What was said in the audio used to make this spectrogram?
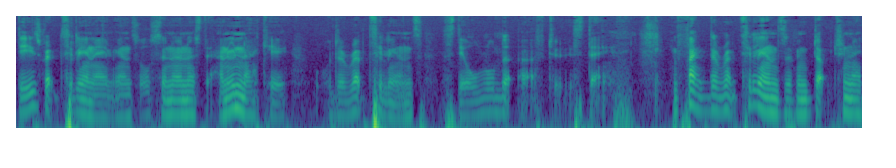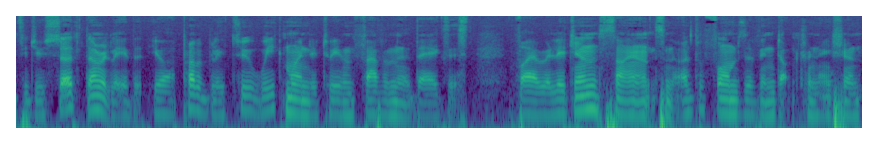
These reptilian aliens, also known as the Anunnaki, or the reptilians still rule the earth to this day. In fact, the reptilians have indoctrinated you so thoroughly that you are probably too weak-minded to even fathom that they exist. Via religion, science, and other forms of indoctrination,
